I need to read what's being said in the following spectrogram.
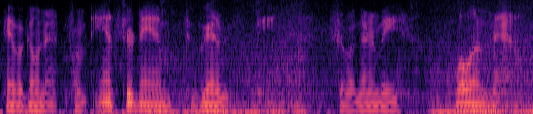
Today we're going to, from Amsterdam to Grimsby. So we're going to be rolling now.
